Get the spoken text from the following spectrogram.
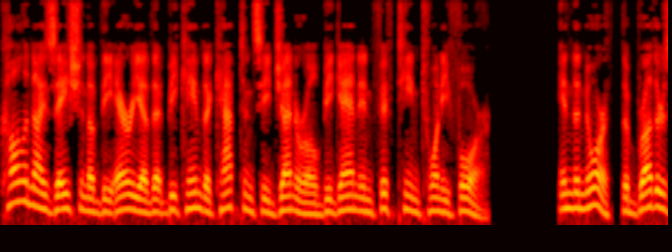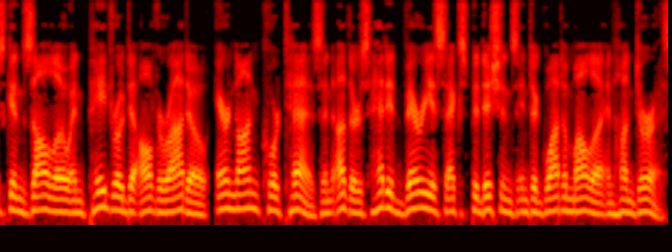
Colonization of the area that became the Captaincy General began in 1524. In the north, the brothers Gonzalo and Pedro de Alvarado, Hernán Cortés and others headed various expeditions into Guatemala and Honduras.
